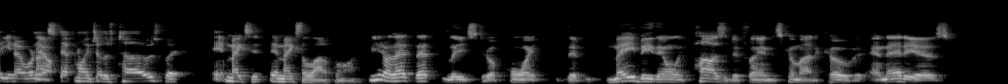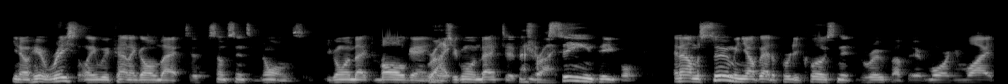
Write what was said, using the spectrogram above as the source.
you know, we're not Yeah. stepping on each other's toes, but it makes it, it makes it a lot of fun. you know that that leads to a point that may be the only positive thing that's come out of COVID, and that is, you know, here recently we've kind of gone back to some sense of normalcy. You're going back to ball games. Right. You're going back to you know, right. seeing people. And I'm assuming y'all got a pretty close knit group up there at Morgan White.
